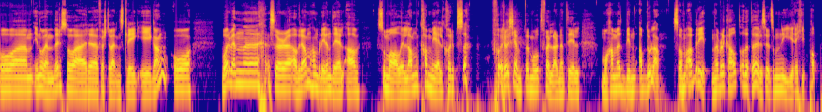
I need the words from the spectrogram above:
Og um, i november så er uh, første verdenskrig i gang, og vår venn uh, sir Adrian han blir en del av Somaliland kamelkorpset for å kjempe mot følgerne til Mohammed bin Abdullah, som av britene ble kalt, og dette høres ut som nyere hiphop,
